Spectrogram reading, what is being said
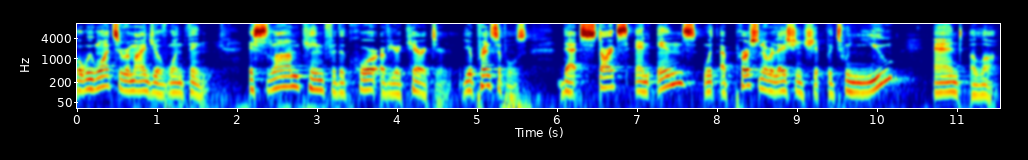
But we want to remind you of one thing Islam came for the core of your character, your principles, that starts and ends with a personal relationship between you and Allah.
